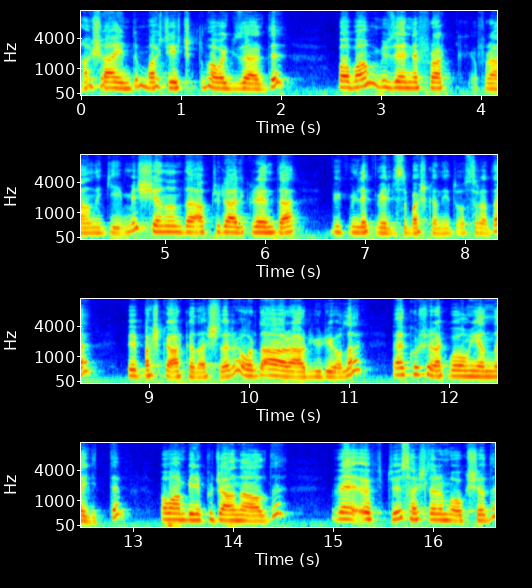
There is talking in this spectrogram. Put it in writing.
Aşağı indim, bahçeye çıktım, hava güzeldi. Babam üzerine frak, frağını giymiş. Yanında Abdülhalik Renda, Büyük Millet Meclisi Başkanıydı o sırada. Ve başka arkadaşları orada ağır ağır yürüyorlar. Ben koşarak babamın yanına gittim. Babam beni kucağına aldı ve öptü, saçlarımı okşadı.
